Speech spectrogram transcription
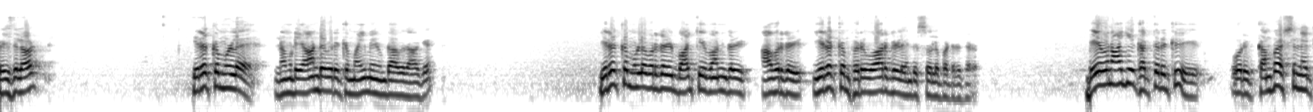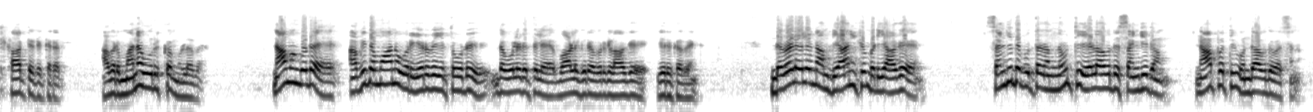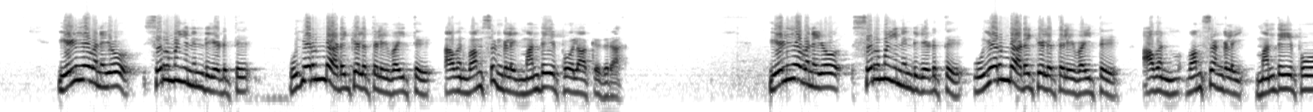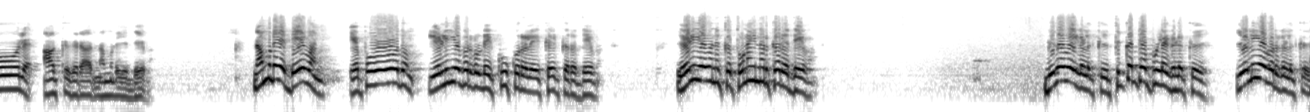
Praise the Lord இரக்கமுள்ள நம்முடைய ஆண்டவருக்கு மகிமை உண்டாவதாக. இரக்கமுள்ளவர்கள் பாக்கியவான்கள் அவர்கள் இரக்கம் பெறுவார்கள் என்று சொல்லப்பட்டிருக்கிறது. தேவனாகிய கர்த்தருக்கு ஒரு கம்பேஷனேட் ஹார்ட் இருக்கிறது. அவர் மன உருக்கம் உள்ளவர். நாமும் கூட அவிதமான ஒரு இருதயத்தோடு இந்த உலகத்தில் வாழுகிறவர்களாக இருக்க வேண்டும். இந்த வேளையில் நாம் தியானிக்கும்படியாக சங்கீத புத்தகம் நூற்றி ஏழாவது சங்கீதம் நாற்பத்தி ஒன்றாவது வசனம். எளியவனையோ சிறுமையின் எடுத்து உயர்ந்த அடைக்கலத்திலே வைத்து அவன் வம்சங்களை மந்தையைப் போலாக்குகிறார். எளியவனையோ சிறுமையினின்று எடுத்து உயர்ந்த அடைக்கலத்திலே வைத்து அவன் வம்சங்களை மந்தையைப் போல ஆக்குகிறார் நம்முடைய தேவன். நம்முடைய தேவன் எப்போதும் எளியவர்களுடைய கூக்குரலை கேட்கிற தேவன். எளியவனுக்கு துணை நிற்கிற தேவன். விதவைகளுக்கு திக்கற்ற பிள்ளைகளுக்கு எளியவர்களுக்கு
